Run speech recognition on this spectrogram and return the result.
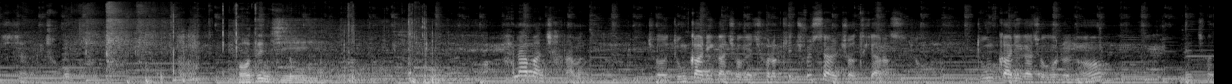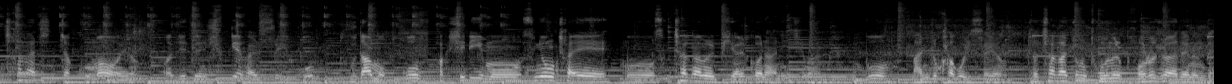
진짜 나 저거 뭐든지 하나만 잘하면 돼. 저 눈가리가 저게 저렇게 출세할 줄 어떻게 알았어 저거. 눈가리가 저거를 어? 저 차가 진짜 고마워요. 어디든 쉽게 갈 수 있고 부담 없고 확실히 뭐 승용차의 뭐 승차감을 비할 건 아니지만 뭐 만족하고 있어요. 저 차가 좀 돈을 벌어줘야 되는데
